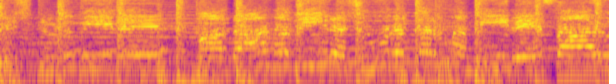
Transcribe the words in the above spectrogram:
కృష్ణుడు మీరే మా మీరే సారు.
